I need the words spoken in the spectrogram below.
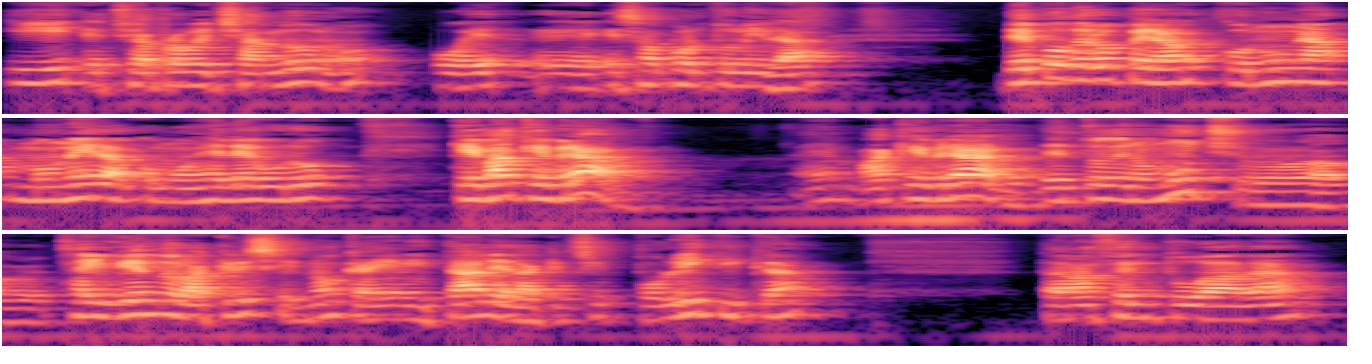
y estoy aprovechando ¿no? Eh, esa oportunidad de poder operar con una moneda como es el euro que va a quebrar. ¿Eh? va a quebrar dentro de no mucho. Estáis viendo la crisis ¿no? que hay en Italia, la crisis política tan acentuada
